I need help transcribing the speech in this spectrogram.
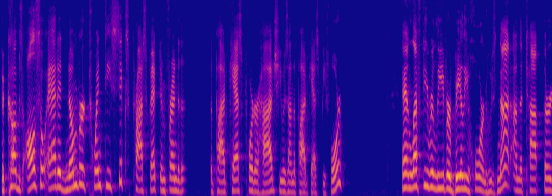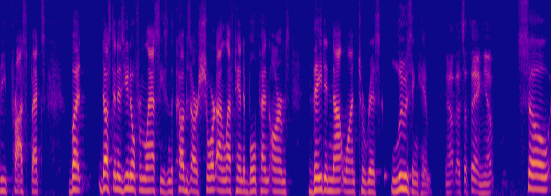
The Cubs also added number 26 prospect and friend of the, the podcast, Porter Hodge. He was on the podcast before. And lefty reliever Bailey Horn, who's not on the top 30 prospects, but Dustin, as you know from last season, the Cubs are short on left-handed bullpen arms. They did not want to risk losing him. Yeah, that's a thing. Yep. So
